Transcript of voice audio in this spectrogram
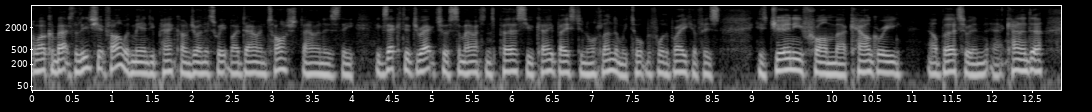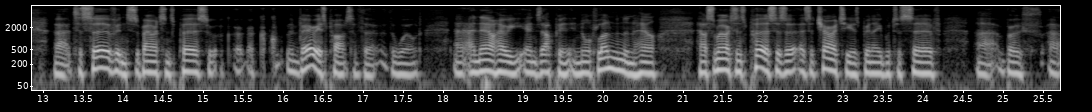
Welcome back to the Leadership File with me, Andy Peck. I'm joined this week by Darren Tosh. Darren is the Executive Director of Samaritan's Purse UK, based in North London. We talked before the break of his his journey from uh, Calgary, Alberta, in uh, Canada, uh, to serve in Samaritan's Purse uh, uh, in various parts of the the world, uh, and now how he ends up in, in North London, and how how Samaritan's Purse as a as a charity has been able to serve uh, both uh,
